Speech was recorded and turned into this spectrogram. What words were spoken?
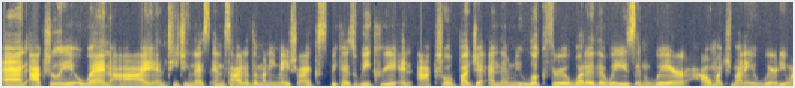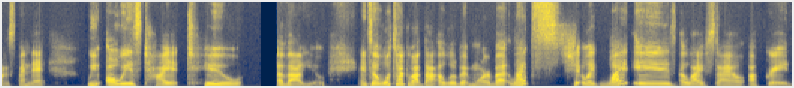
And actually, when I am teaching this inside of the money matrix, because we create an actual budget and then we look through what are the ways and where, how much money, where do you want to spend it, we always tie it to a value. And so we'll talk about that a little bit more. But let's, sh- like, what is a lifestyle upgrade?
